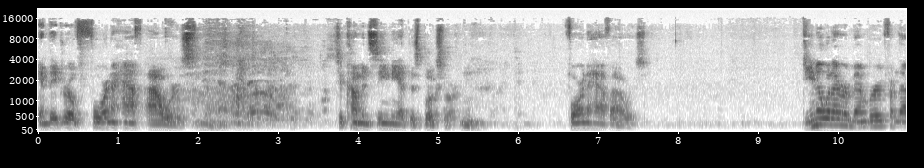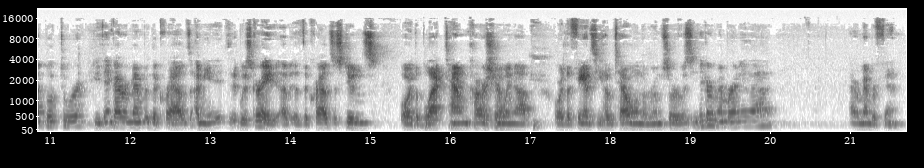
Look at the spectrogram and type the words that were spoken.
and they drove four and a half hours to come and see me at this bookstore. Four and a half hours. Do you know what I remembered from that book tour? Do you think I remember the crowds? I mean, it, it was great. Uh, the crowds of students or the black town car showing up, or the fancy hotel on the room service. You think I remember any of that? I remember Finn.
